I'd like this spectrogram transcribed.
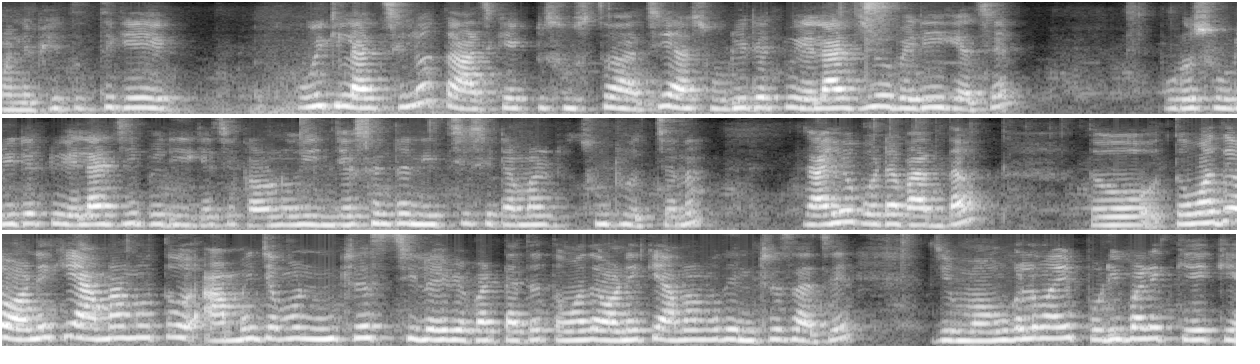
মানে ভেতর থেকে উইক লাগছিল, তো আজকে একটু সুস্থ আছি। আর শরীরে একটু অ্যালার্জিও বেরিয়ে গেছে। পুরো শরীরে একটু অ্যালার্জি বেরিয়ে গেছে, কারণ ওই ইঞ্জেকশনটা নিচ্ছি, সেটা আমার শ্যুট হচ্ছে না। যাই হোক, ওটা বাদ দাও। তো তোমাদের অনেকেই আমার মতো, আমি যেমন ইন্টারেস্ট ছিল এই ব্যাপারটাতে, তোমাদের অনেকেই আমার মতো ইন্টারেস্ট আছে যে মঙ্গলময় পরিবারে কে কে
